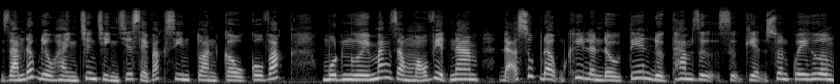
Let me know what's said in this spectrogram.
Giám đốc điều hành chương trình chia sẻ vaccine toàn cầu COVAX, một người mang dòng máu Việt Nam đã xúc động khi lần đầu tiên được tham dự sự kiện Xuân quê hương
